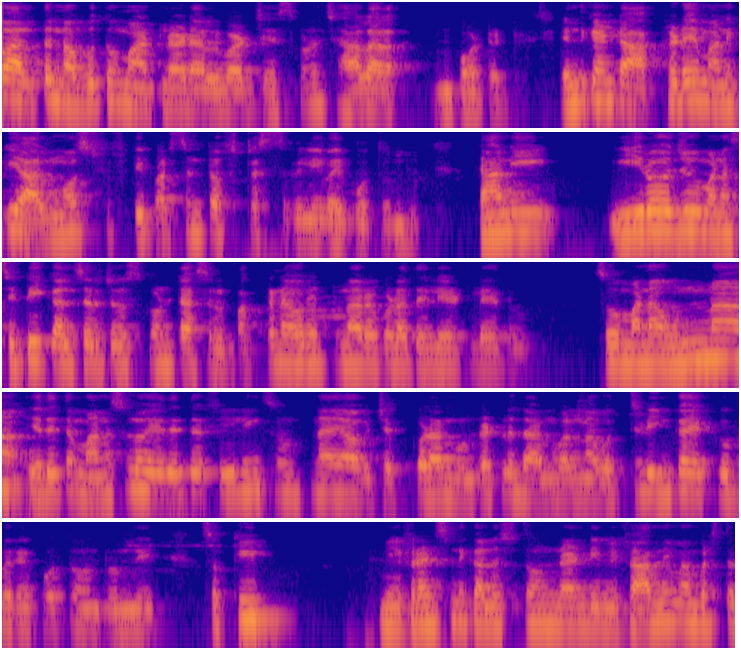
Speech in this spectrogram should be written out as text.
వాళ్ళతో నవ్వుతూ మాట్లాడే అలవాటు చేసుకోవడం చాలా ఇంపార్టెంట్ ఎందుకంటే అక్కడే మనకి almost fifty percent of stress relieve అయిపోతుంది. కానీ ఈ రోజు మన సిటీ కల్చర్ చూసుకుంటే అసలు పక్కన ఎవరు ఉంటున్నారో కూడా తెలియట్లేదు. సో మన ఉన్న ఏదైతే మనసులో ఏదైతే ఫీలింగ్స్ ఉంటున్నాయో అవి చెప్పుకోవడానికి ఉండట్లేదు. దానివల్ల ఒత్తిడి ఇంకా ఎక్కువ పెరిగిపోతూ ఉంటుంది. సో కీప్ మీ ఫ్రెండ్స్ని కలుస్తూ ఉండండి మీ ఫ్యామిలీ మెంబర్స్తో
